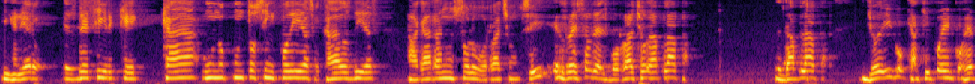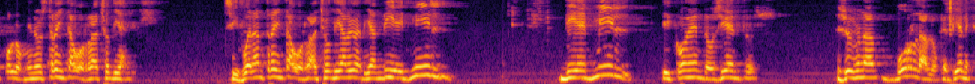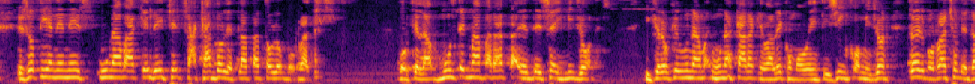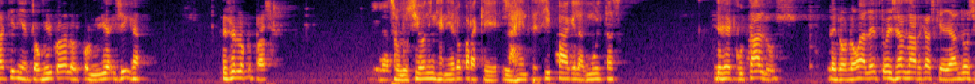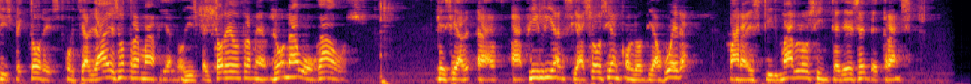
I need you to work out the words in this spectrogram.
Ingeniero, es decir que cada 1.5 días o cada dos días agarran un solo borracho. Sí, el resto del borracho da plata. Da plata. Yo digo que aquí pueden coger por lo menos 30 borrachos diarios. Si fueran 30 borrachos diarios, harían 10 mil. 10 mil y cogen 200. Eso es una burla lo que tienen. Eso tienen es una vaca de leche sacándole plata a todos los borrachos. Porque la multa más barata es de 6 millones y creo que una, una cara que vale como 25 millones. Entonces el borracho les da 500 mil para los policías y sigan. Eso es lo que pasa. ¿Y la solución, ingeniero, para que la gente sí pague las multas? Ejecutarlos, pero no vale todas esas largas que dan los inspectores, porque allá es otra mafia, los inspectores es otra mafia, son abogados que se afilian, se asocian con los de afuera para esquilmar los intereses de tránsito.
